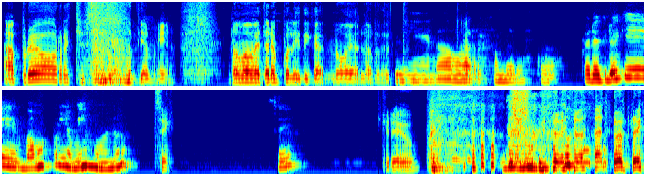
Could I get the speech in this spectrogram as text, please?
¿apruebo o rechazo? Dios mío. No me voy a meter en política, no voy a hablar de esto. Sí, no vamos a responder esto. Pero creo que vamos por lo mismo, ¿no? Sí, ¿Sí? Creo. No eh,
